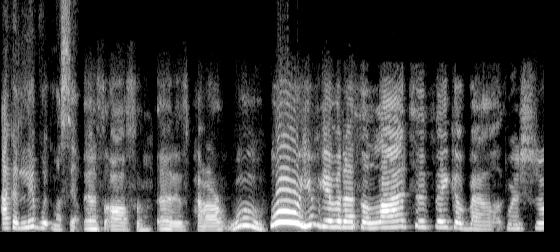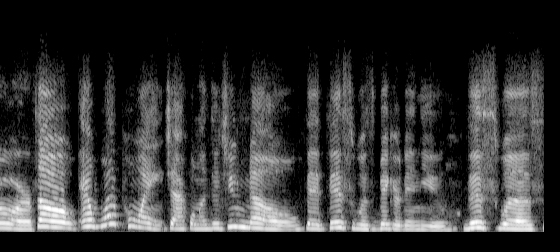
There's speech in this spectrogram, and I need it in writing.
I could live with myself. That's awesome. That is powerful. Woo, woo, you've given us a lot to think about for sure. So, at what point, Jacqueline, did you know that this was bigger than you? This was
